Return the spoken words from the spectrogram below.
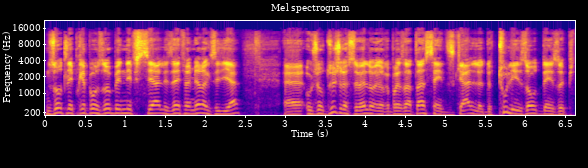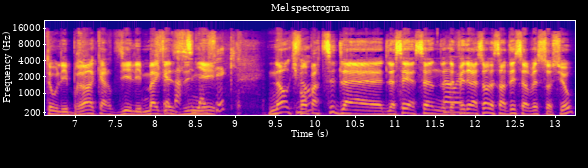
Nous autres, les préposés aux bénéficiaires, les infirmières auxiliaires. Euh, Aujourd'hui, je recevais le représentant syndical là, de tous les autres dans les hôpitaux, les brancardiers, les magasiniers. Non, qui font partie de la, de la CSN, de Ah la ouais. Fédération de la Santé et Services sociaux.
